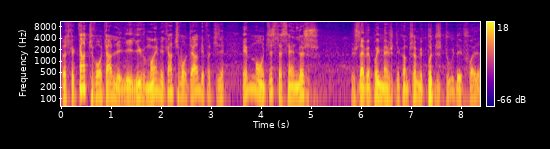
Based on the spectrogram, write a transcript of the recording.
parce que quand tu vas au théâtre, les, livres moins, mais quand tu vas au théâtre, des fois, tu dis Eh mon Dieu, cette scène-là, je ne l'avais pas imaginé comme ça, mais pas du tout, des fois. Là,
